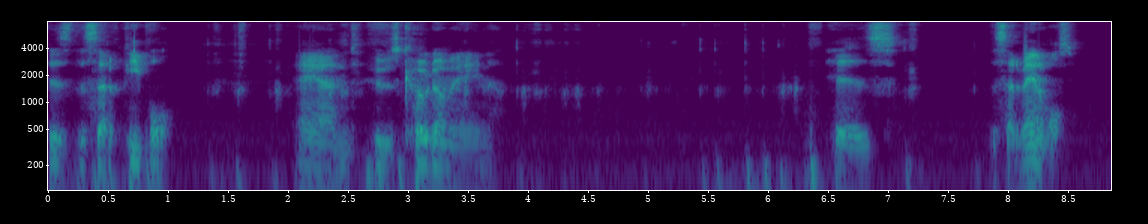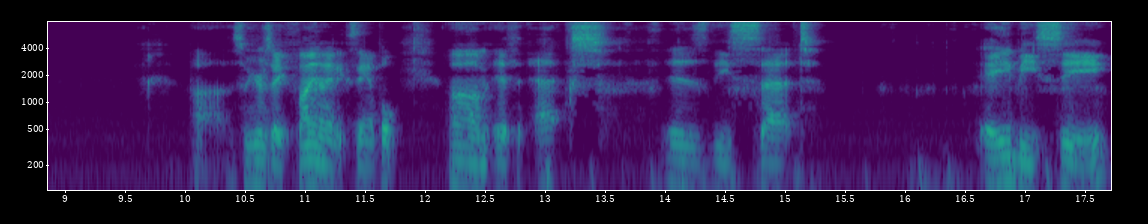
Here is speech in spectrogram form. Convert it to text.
is the set of people and whose codomain is the set of animals. Uh, so here's a finite example. Um, if x is the set ABC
